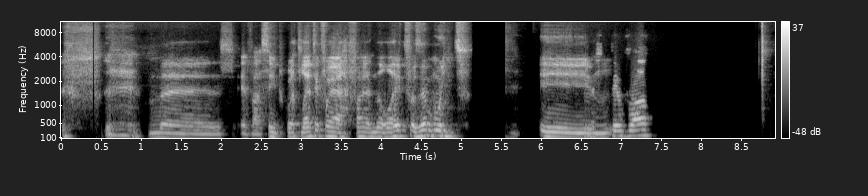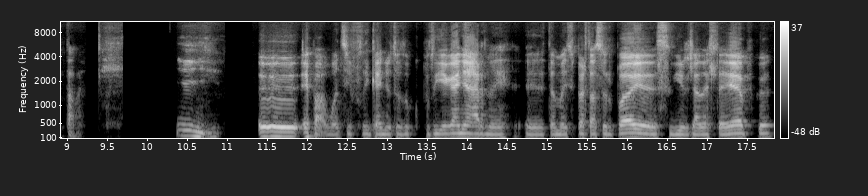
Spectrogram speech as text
mas é pá, sim, porque o Atlético foi à, foi na leite fazer muito. E. Mas teve lá. Tá bem. E. Uh, epá, o Ansi Flick ganhou tudo o que podia ganhar, né? Uh, também Supertaça Europeia, a seguir já nesta época.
